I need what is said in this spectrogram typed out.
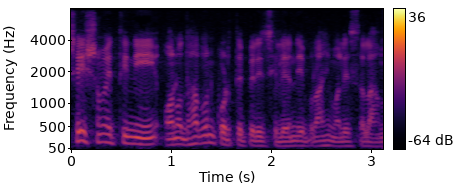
সেই সময় তিনি অনুধাবন করতে পেরেছিলেন ইব্রাহিম আলী সাল্লাম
